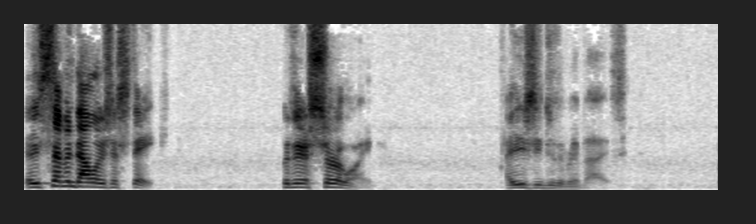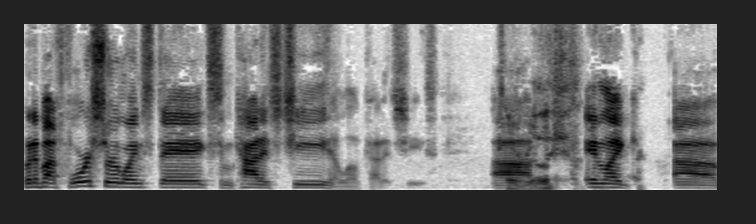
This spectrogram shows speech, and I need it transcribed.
It was seven dollars a steak, but they're sirloin. I usually do the ribeyes, but about four sirloin steaks, some cottage cheese. I love cottage cheese. Oh, Um, really? And like, uh,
